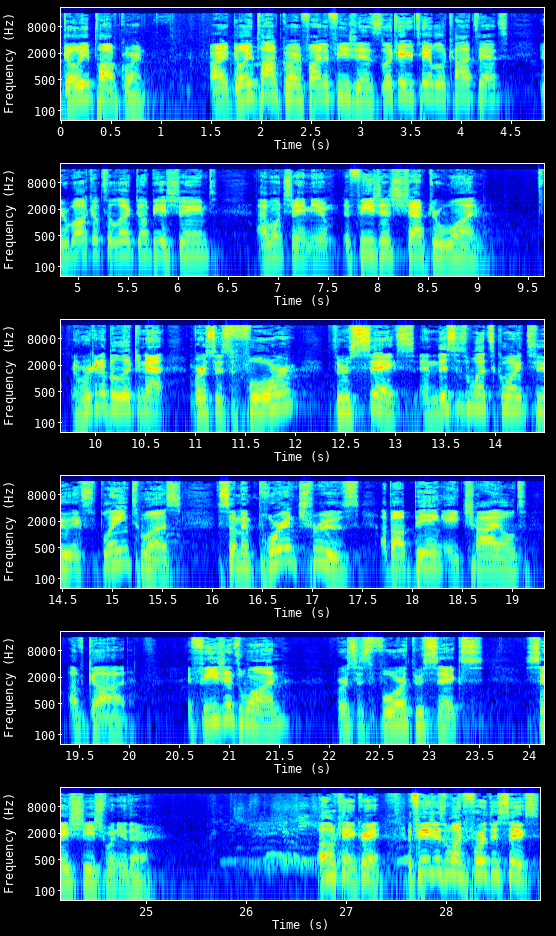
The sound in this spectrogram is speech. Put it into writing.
Go eat popcorn. All right, go eat popcorn. Find Ephesians. Look at your table of contents. You're welcome to look. Don't be ashamed. I won't shame you. Ephesians chapter one, and we're going to be looking at verses four through six, and this is what's going to explain to us some important truths about being a child of God. Ephesians 1, verses 4 through 6. Say sheesh when you're there. Okay, great. Ephesians 1, 4 through 6.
